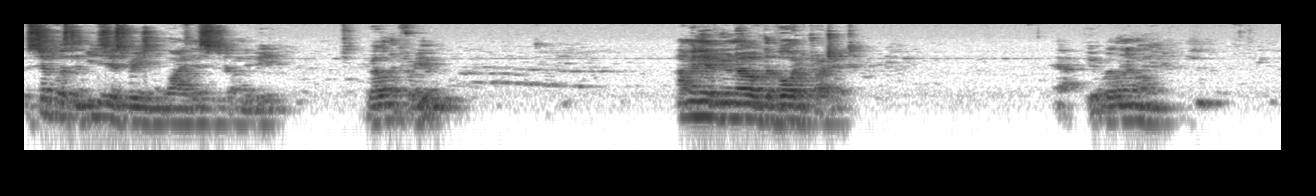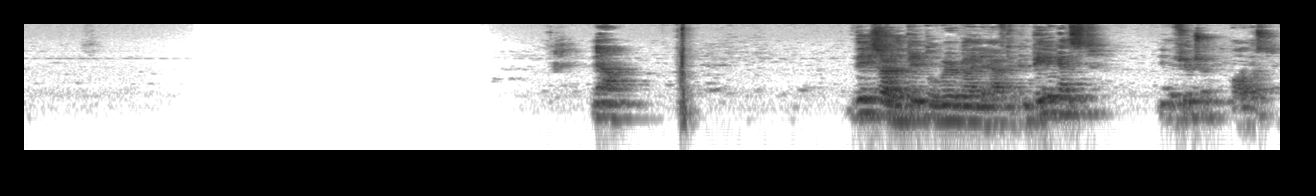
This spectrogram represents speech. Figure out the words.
the simplest and easiest reason why this is going to be relevant for you. How many of you know of the Void project? Yeah, you're willing and only. Now, these are the people we're going to have to compete against in the future, all of us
